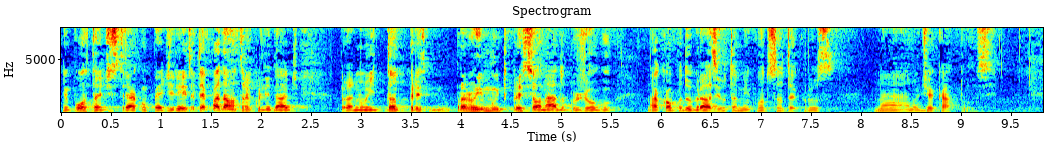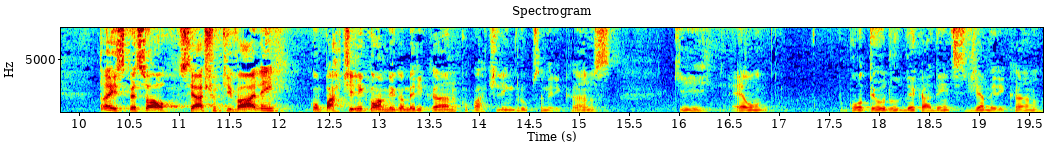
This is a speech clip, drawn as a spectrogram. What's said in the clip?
É importante estrear com o pé direito, até para dar uma tranquilidade, para não ir tanto para não ir muito pressionado para o jogo na Copa do Brasil também contra o Santa Cruz na, no dia 14. Então é isso, pessoal. Se acham que valem, compartilhem com um amigo americano, compartilhem em grupos americanos, que é um, conteúdo do Decadentes de americano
